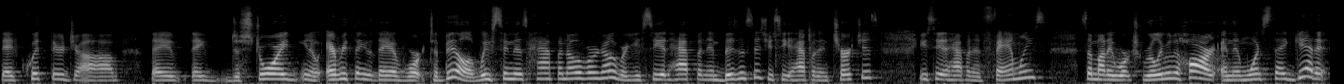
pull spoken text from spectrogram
they've quit their job, they, they've destroyed you know, everything that they have worked to build. We've seen this happen over and over. You see it happen in businesses, you see it happen in churches, you see it happen in families. Somebody works really, really hard, and then once they get it,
